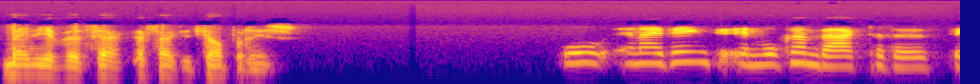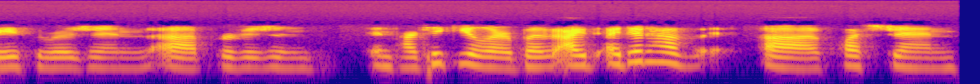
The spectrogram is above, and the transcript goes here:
many of the affected companies. Well, and I think, and we'll come back to those base erosion uh, provisions in particular, but I, I did have a question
